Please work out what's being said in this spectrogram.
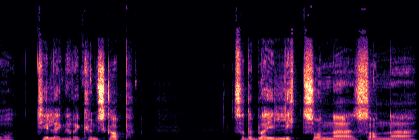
å tilegne deg kunnskap. Så det ble litt sånn, eh, sånn eh,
